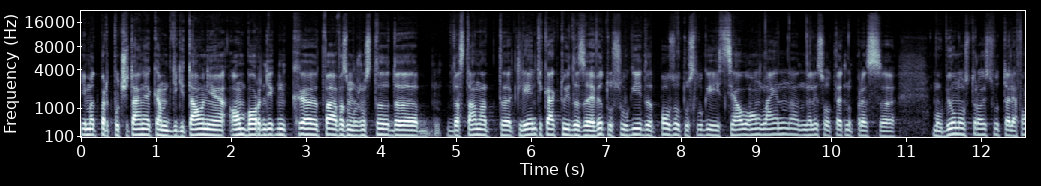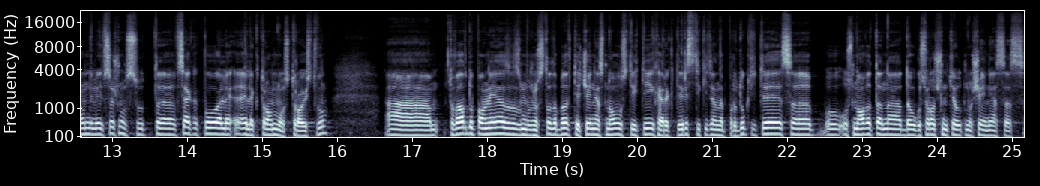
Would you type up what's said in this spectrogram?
имат предпочитания към дигиталния онбординг. Това е възможността да, да станат клиенти, както и да заявят услуги, да ползват услуги изцяло онлайн, нали, съответно през мобилно устройство, телефон или всъщност от всякакво електронно устройство. А, това в допълнение за възможността да бъдат в течение с новостите и характеристиките на продуктите са основата на дългосрочните отношения с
